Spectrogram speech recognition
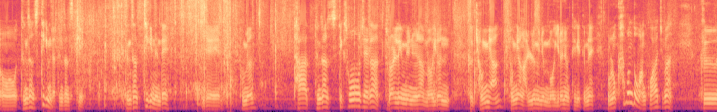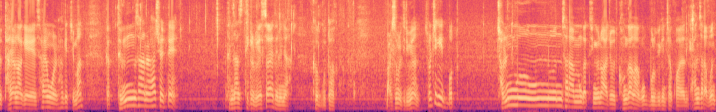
어, 등산 스틱입니다. 등산 스틱. 등산 스틱이 있는데 이제 보면 다 등산 스틱 소재가 두랄루미늄이나 뭐 이런 그 경량, 경량 알루미늄 뭐 이런 형태이기 때문에 물론 카본도 많고 하지만 그 다양하게 사용을 하겠지만 그러니까 등산을 하실 때 등산 스틱을 왜 써야 되느냐 그것부터 말씀을 드리면 솔직히 뭐 젊은 사람 같은 경우는 아주 건강하고 무릎이 괜찮고 한- 한 사람은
